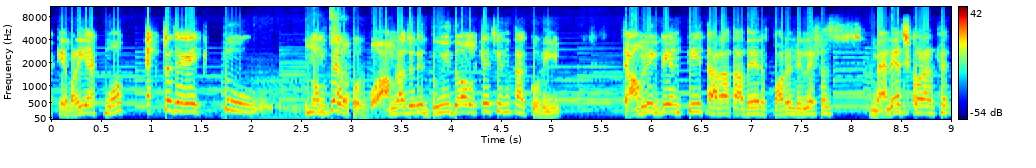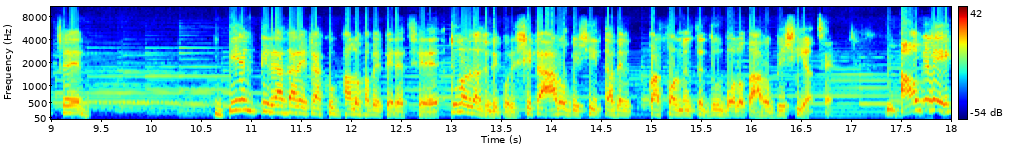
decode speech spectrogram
একেবারেই একমত একটা জায়গায় একটু কম্পেয়ার করব। আমরা যদি দুই দলকে চিন্তা করি আওয়ামী লীগ বিএনপি তারা তাদের ফরেন রিলেশনস ম্যানেজ করার ক্ষেত্রে বিএনপি রাদার এটা খুব ভালোভাবে পেরেছে। তুলনা যদি করি সেটা আরও বেশি তাদের পারফরমেন্সের দুর্বলতা আরও বেশি আছে। আওয়ামী লীগ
